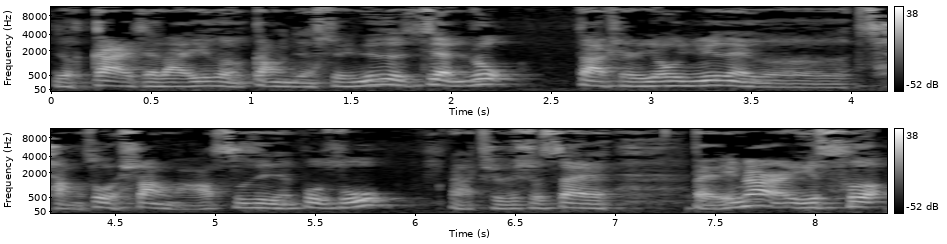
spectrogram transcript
就盖起来一个钢筋水泥的建筑。但是由于那个仓促上马，资金不足啊，只是在北面一侧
